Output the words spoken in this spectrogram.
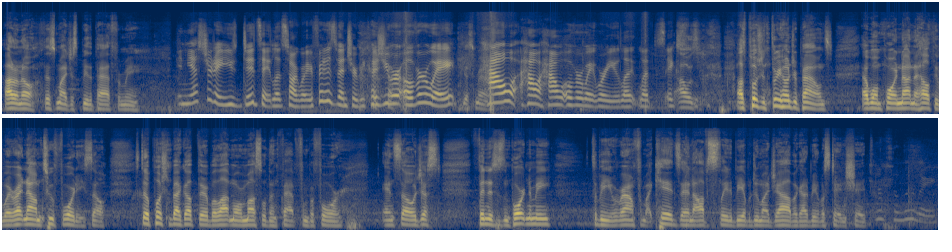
I don't know. This might just be the path for me. And yesterday you did say, let's talk about your fitness venture because you were overweight. Yes, ma'am. How how how overweight were you? Let, let's. Ex- I was I was pushing 300 pounds at one point, not in a healthy way. Right now I'm 240, so still pushing back up there, but a lot more muscle than fat from before. And so just fitness is important to me to be around for my kids and obviously to be able to do my job, I got to be able to stay in shape. Absolutely.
